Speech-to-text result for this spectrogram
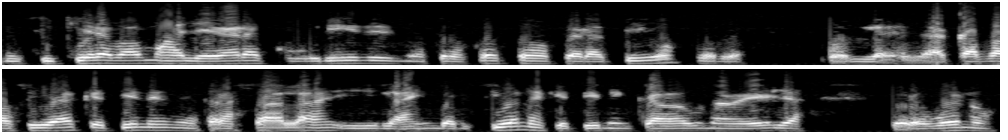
ni siquiera vamos a llegar a cubrir nuestros costos operativos por la capacidad que tienen nuestras salas y las inversiones que tienen cada una de ellas pero bueno,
